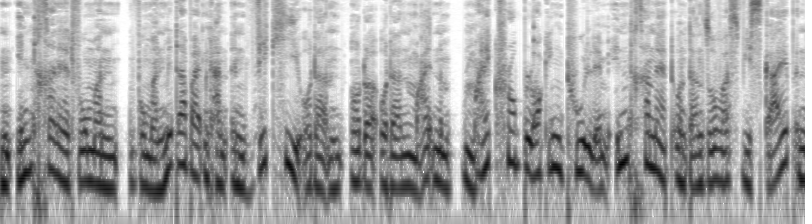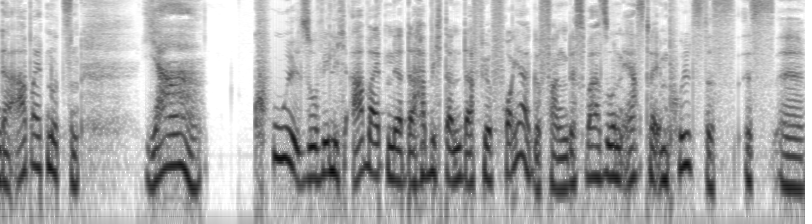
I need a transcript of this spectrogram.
ein Intranet, wo man wo man mitarbeiten kann, ein Wiki oder ein, oder oder ein, ein Microblogging-Tool im Intranet und dann sowas wie Skype in der Arbeit nutzen. Ja, cool, so will ich arbeiten. Ja, da habe ich dann dafür Feuer gefangen. Das war so ein erster Impuls. Das ist äh,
